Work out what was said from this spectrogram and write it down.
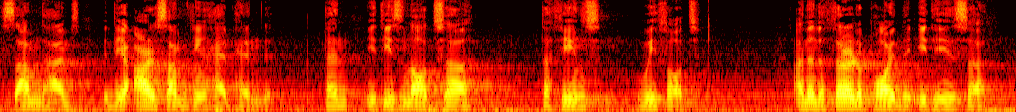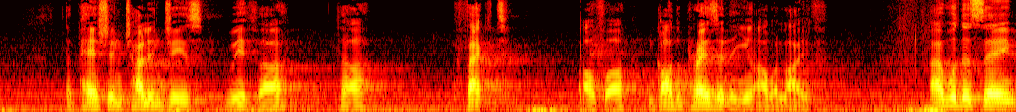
Sometimes there are something happened, then it is not uh, the things we thought. And then the third point, it is. Uh, the passion challenges with uh, the fact of uh, God present in our life. I would say,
